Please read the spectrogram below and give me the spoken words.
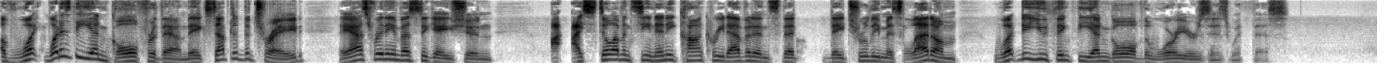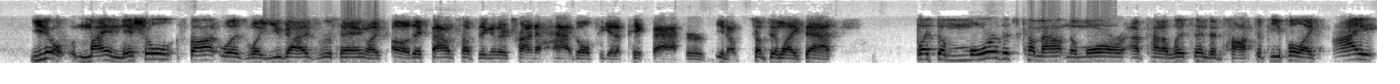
of what what is the end goal for them? They accepted the trade. They asked for the investigation. I, I still haven't seen any concrete evidence that they truly misled him. What do you think the end goal of the Warriors is with this? You know, my initial thought was what you guys were saying, like, oh, they found something and they're trying to haggle to get a pick back or, you know, something like that. But the more that's come out and the more I've kind of listened and talked to people, like I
